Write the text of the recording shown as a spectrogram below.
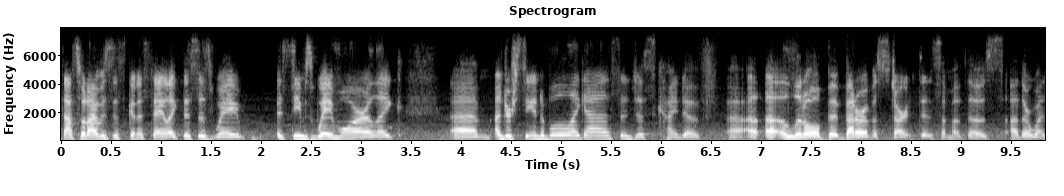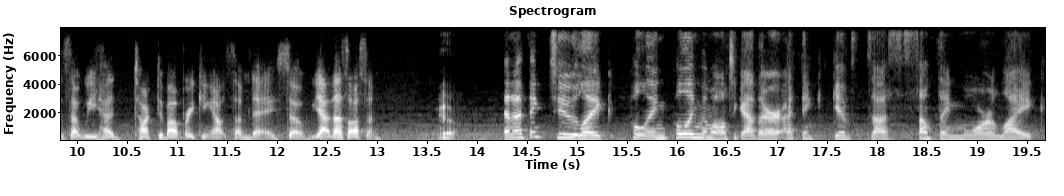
that's what I was just gonna say. Like, this is way, it seems way more like um, understandable, I guess, and just kind of uh, a, a little bit better of a start than some of those other ones that we had talked about breaking out someday. So yeah, that's awesome. And i think too like pulling pulling them all together i think gives us something more like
